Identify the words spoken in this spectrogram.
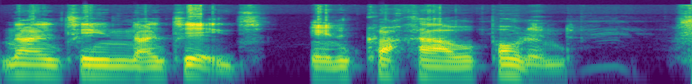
1998 in Krakow, Poland.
